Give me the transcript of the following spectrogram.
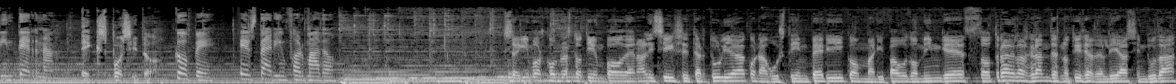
Linterna. Expósito. Cope. Estar informado. Seguimos con nuestro tiempo de análisis y tertulia con Agustín Peri, con Maripau Domínguez. Otra de las grandes noticias del día, sin duda,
